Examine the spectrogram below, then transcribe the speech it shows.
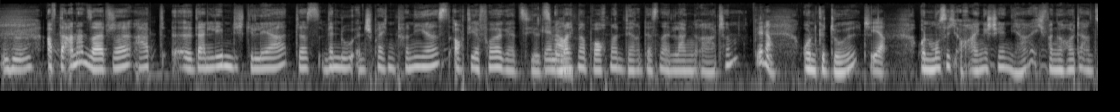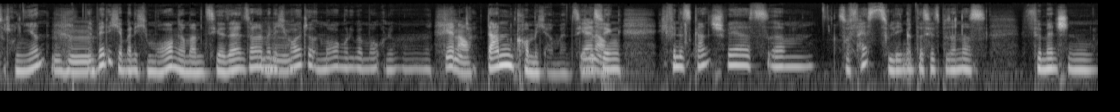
Mhm. Auf der anderen Seite hat äh, dein Leben dich gelehrt, dass wenn du entsprechend trainierst, auch die Erfolge erzielst. Genau. Und manchmal braucht man währenddessen einen langen Atem Genau. und Geduld. Ja. Und muss ich auch eingestehen, ja, ich fange heute an zu trainieren. Dann werde ich aber nicht morgen an meinem Ziel sein, sondern wenn ich heute und morgen und übermorgen, und Genau. dann komme ich an mein Ziel. Genau. Deswegen, ich finde es ganz schwer, es ähm, so festzulegen, ob das jetzt besonders für Menschen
